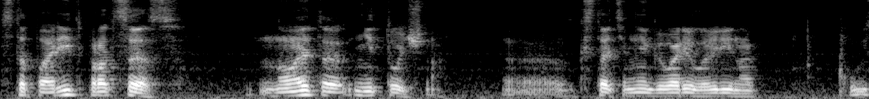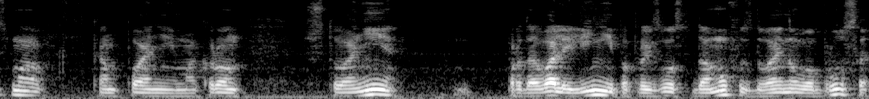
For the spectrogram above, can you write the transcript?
стопорит процесс. Но это не точно. Э, кстати, мне говорила Ирина Кузьма в компании Макрон, что они продавали линии по производству домов из двойного бруса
